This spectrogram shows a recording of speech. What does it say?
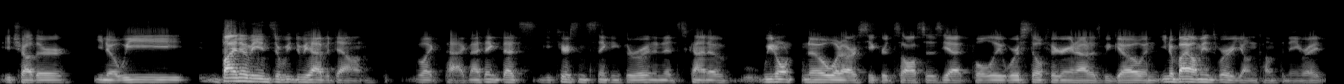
each other. You know, we by no means do we do we have it down like packed. And I think that's Kirsten's thinking through it, and it's kind of we don't know what our secret sauce is yet fully. We're still figuring it out as we go. And you know, by all means, we're a young company, right?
